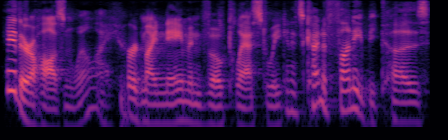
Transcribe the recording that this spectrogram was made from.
Hey there, Hawes and Will. I heard my name invoked last week, and it's kind of funny because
